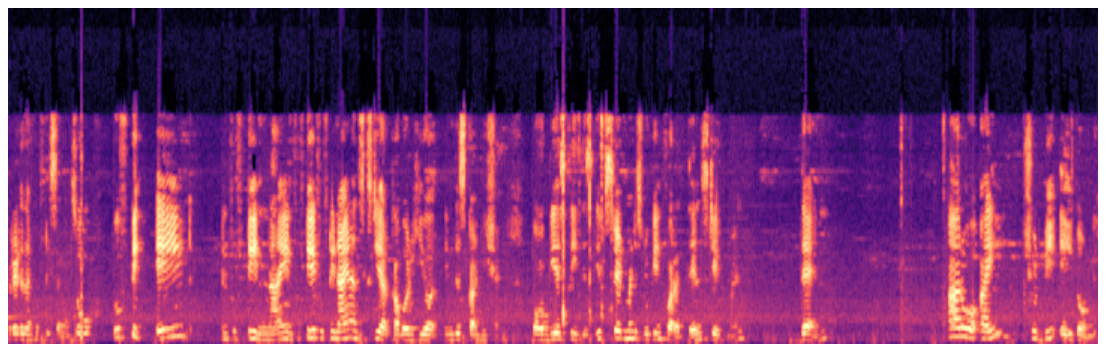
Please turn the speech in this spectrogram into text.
greater than 57 so 58 and 59 58 59 and 60 are covered here in this condition. Obviously this if statement is looking for a then statement then ROI should be 8 only.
